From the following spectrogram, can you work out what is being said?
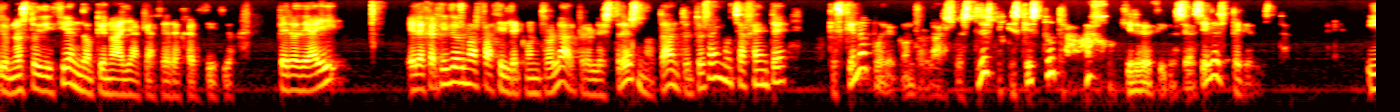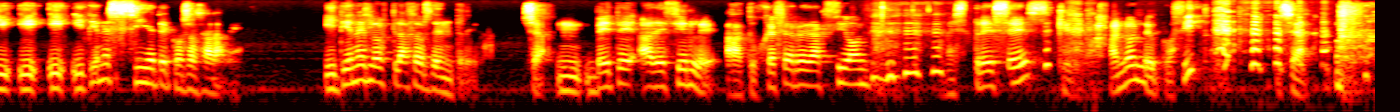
No estoy diciendo que no haya que hacer ejercicio, pero de ahí el ejercicio es más fácil de controlar, pero el estrés no tanto. Entonces hay mucha gente que es que no puede controlar su estrés, porque es que es tu trabajo, quiere decir. O sea, si eres periodista y, y tienes siete cosas a la vez y tienes los plazos de entrega o sea, mm, vete a decirle a tu jefe de redacción, no me estreses, que me bajan los leucocitos. O sea,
